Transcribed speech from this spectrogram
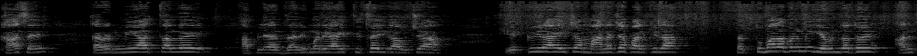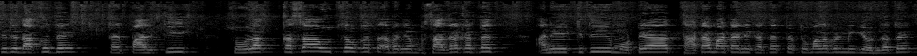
खास आहे. कारण मी आज चाललो आहे आपल्या जरीमरी आई तिथंही गावच्या एकवीर आईच्या मानाच्या पालखीला. तर तुम्हाला पण मी घेऊन जातो आहे आणि तिथे दाखवतो आहे काय पालखी सोहळा कसा उत्सव करता म्हणजे साजरा करतात आणि किती मोठ्या थाटामाटाने करतात तर तुम्हाला पण मी घेऊन जातो आहे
